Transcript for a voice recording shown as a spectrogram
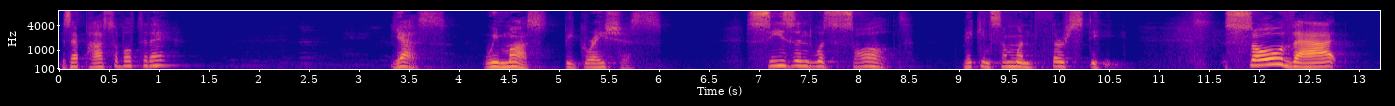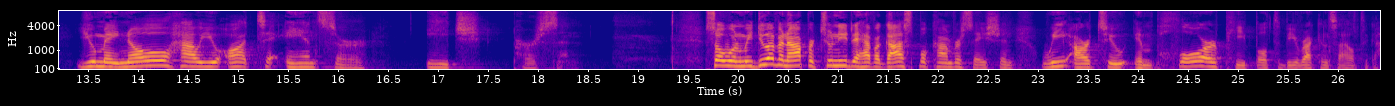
Is that possible today? Yes, we must be gracious, seasoned with salt making someone thirsty, so that you may know how you ought to answer each person. So, when we do have an opportunity to have a gospel conversation, we are to implore people to be reconciled to God.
